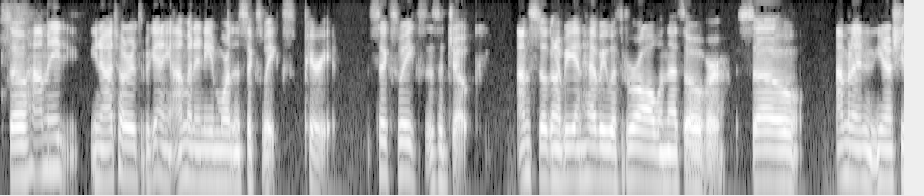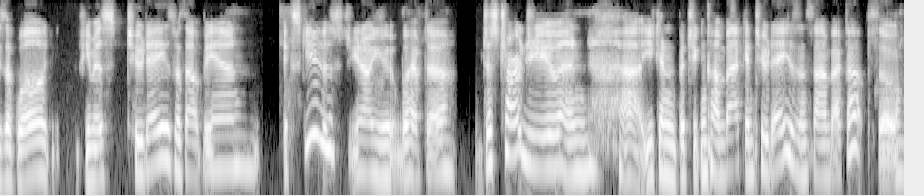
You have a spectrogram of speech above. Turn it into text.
so how many? You know, I told her at the beginning, I'm going to need more than six weeks. Period. Six weeks is a joke. I'm still going to be in heavy withdrawal when that's over. So I'm going to, you know, she's like, well, if you miss two days without being excused, you know, you will have to discharge you and uh, you can but you can come back in two days and sign back up. So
